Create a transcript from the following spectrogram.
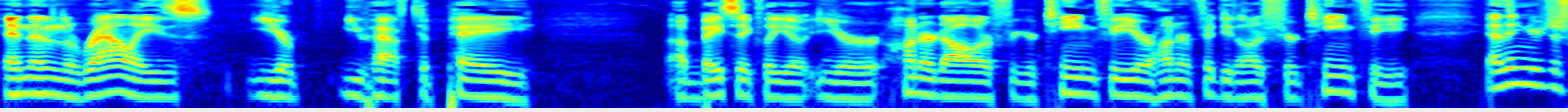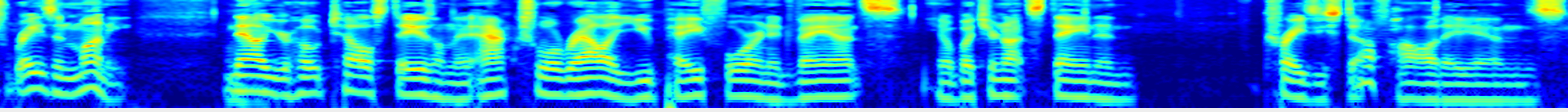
and then the rallies, you're you have to pay uh, basically a, your hundred dollar for your team fee or hundred fifty dollars for your team fee, and then you're just raising money. Mm-hmm. Now your hotel stays on the actual rally you pay for in advance, you know, but you're not staying in crazy stuff, Holiday Inns,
